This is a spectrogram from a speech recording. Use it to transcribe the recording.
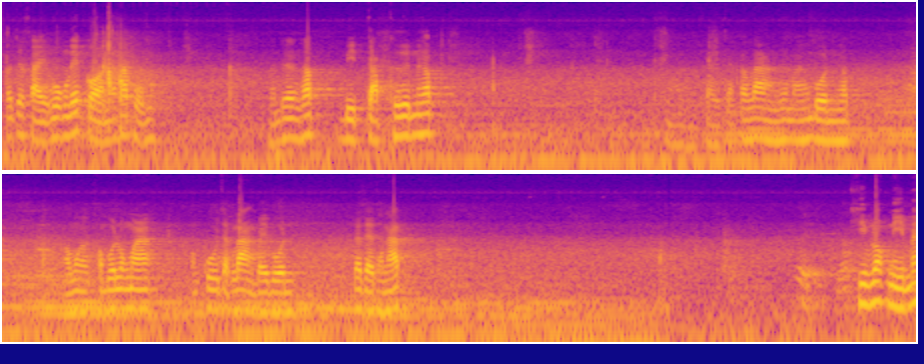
เราจะใส่วงเล็กก่อนนะครับผม เหมือนเดิมครับ บิดกลับคืนนะครับอ่าใส่จาก ข้างล่างขึ้นมาข้างบนครับ เอามาข้างบนลงมาของกูจากล่างไปบน แล้วแต่ถนัดครีมล็อกหนีบไหม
